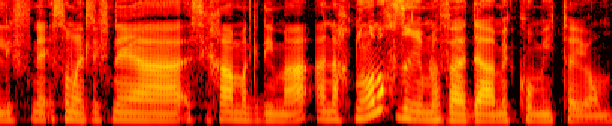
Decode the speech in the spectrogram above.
לפני, זאת אומרת, לפני השיחה המקדימה, אנחנו לא מחזירים לוועדה המקומית היום.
